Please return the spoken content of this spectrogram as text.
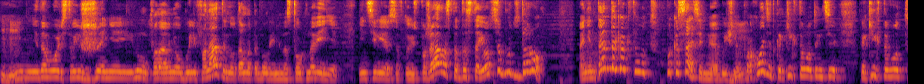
Мгм. недовольство и жжение. И, ну, у него были фанаты, но там это было именно столкновение интересов. То есть, пожалуйста, достается, будь здоров. А Nintendo как-то вот по касательной обычно Мгм. проходит, каких-то вот, инте- каких-то вот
